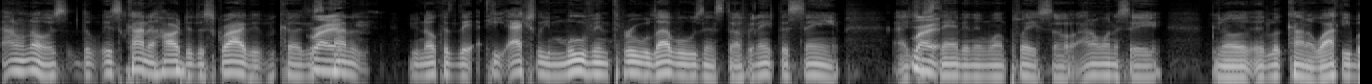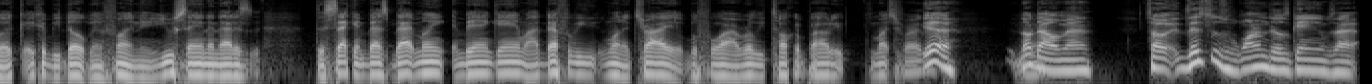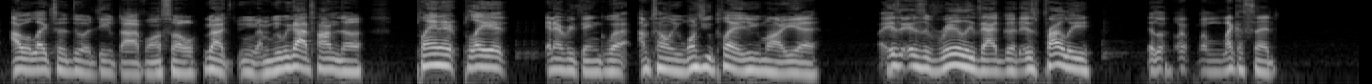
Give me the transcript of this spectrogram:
I don't know. It's the, it's kind of hard to describe it because it's right. kind of you know because he actually moving through levels and stuff. It ain't the same as just right. standing in one place. So I don't want to say you know, it looked kind of wacky, but it could be dope and fun. And you saying that that is the second best Batman band game, I definitely want to try it before I really talk about it much further. Yeah, no doubt, man. So this is one of those games that I would like to do a deep dive on. So we got, I mean, we got time to plan it, play it, and everything. But I'm telling you, once you play it, you might, yeah, is is it really that good? It's probably, like I said,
